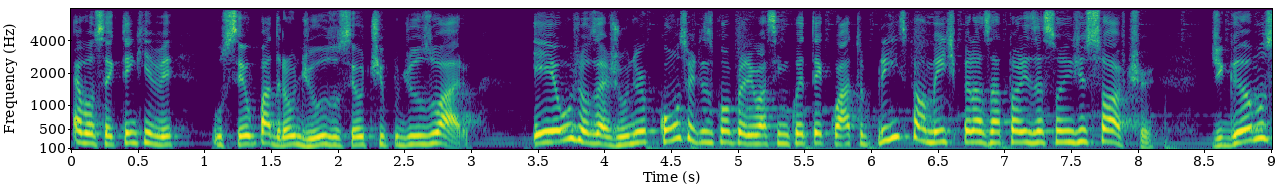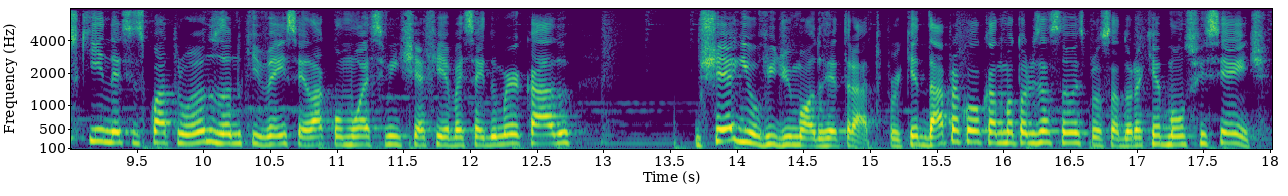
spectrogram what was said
é você que tem que ver o seu padrão de uso, o seu tipo de usuário. Eu, José Júnior, com certeza compraria o A54, principalmente pelas atualizações de software. Digamos que nesses quatro anos, ano que vem, sei lá, como o S20 FE vai sair do mercado, chegue o vídeo em modo retrato, porque dá para colocar numa atualização, esse processador aqui é bom o suficiente.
